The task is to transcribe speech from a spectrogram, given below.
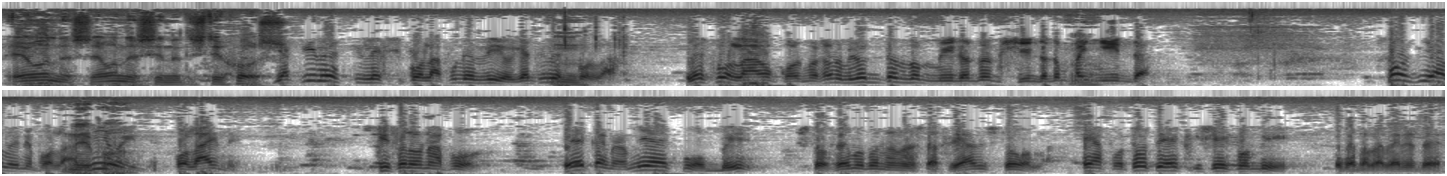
Αιώνες, αιώνες είναι δυστυχώς. Γιατί λες τη λέξη πολλά, αφού είναι δύο, γιατί λες mm. πολλά. Λες πολλά ο κόσμος, αν νομίζω ότι το 70, το 60, το 50. Mm. Πώς διάλογο είναι πολλά. Ναι, δύο είναι. Πολλά είναι. Τι θέλω να πω. Έκανα μια εκπομπή στο θέμα των Αναστασιάδης στο όλα. Ε, από τότε έκλεισε η εκπομπή. Το καταλαβαίνετε.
